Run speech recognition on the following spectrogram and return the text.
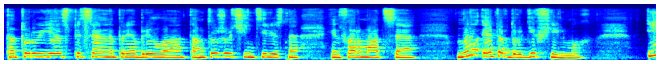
которую я специально приобрела. Там тоже очень интересная информация. Но это в других фильмах. И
